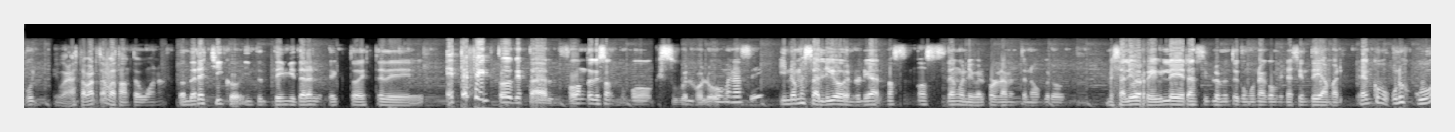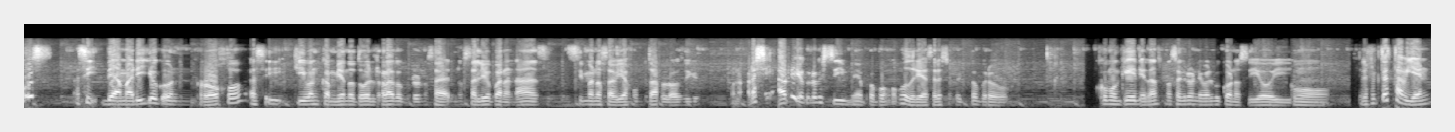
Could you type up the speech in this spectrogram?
Uy, y bueno, esta parte es bastante buena. Cuando era chico intenté imitar el efecto este de... Este efecto que está al fondo, que son como que sube el volumen así. Y no me salió, en realidad, no, no sé si tengo nivel, probablemente no, pero me salió horrible. Eran simplemente como una combinación de amarillo. Eran como unos cubos, así, de amarillo con rojo, así, que iban cambiando todo el rato, pero no, no salió para nada. encima no sabía juntarlo, así que... Bueno, ahora sí, ahora yo creo que sí me propongo podría hacer ese efecto, pero... Como que Dance Massacre es un nivel muy conocido y como el efecto está bien,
